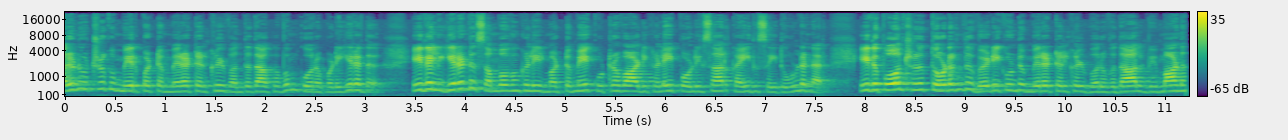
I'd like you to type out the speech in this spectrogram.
அறுநூற்றுக்கும் மேற்பட்ட மிரட்டல்கள் வந்ததாகவும் கூறப்படுகிறது. இதில் இரண்டு சம்பவங்களில் மட்டுமே குற்றவாளிகளை போலீசார் கைது செய்துள்ளனர். இதுபோன்று தொடர்ந்து வெடிகுண்டு மிரட்டல்கள் வருவதால் விமான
